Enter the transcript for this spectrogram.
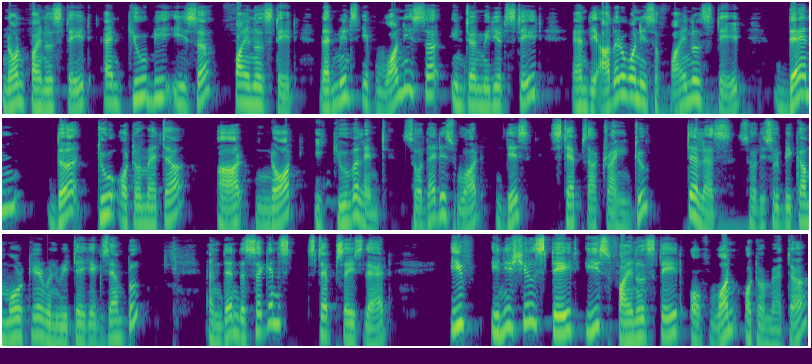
non-final state and QB is a final state. That means if one is a intermediate state and the other one is a final state, then the two automata are not equivalent. So that is what these steps are trying to tell us. So this will become more clear when we take example. And then the second step says that if initial state is final state of one automata,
